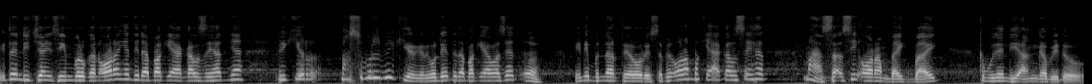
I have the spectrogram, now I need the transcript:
Itu yang disimbolkan orang yang tidak pakai akal sehatnya pikir masuk berpikir kalau dia tidak pakai akal sehat, oh ini benar teroris. Tapi orang pakai akal sehat, masa sih orang baik-baik kemudian dianggap itu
